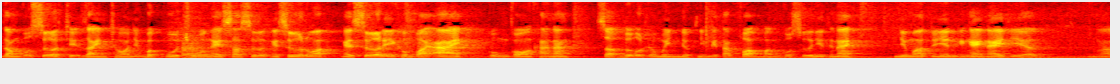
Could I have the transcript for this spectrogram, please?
dòng gỗ xưa chỉ dành cho những bậc vua chúa ngày xa xưa, ngày xưa, đúng không ạ? Ngày xưa thì không phải ai cũng có khả năng sở hữu cho mình được những cái tác phẩm bằng gỗ xưa như thế này. Nhưng mà tuy nhiên cái ngày nay thì à, à,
